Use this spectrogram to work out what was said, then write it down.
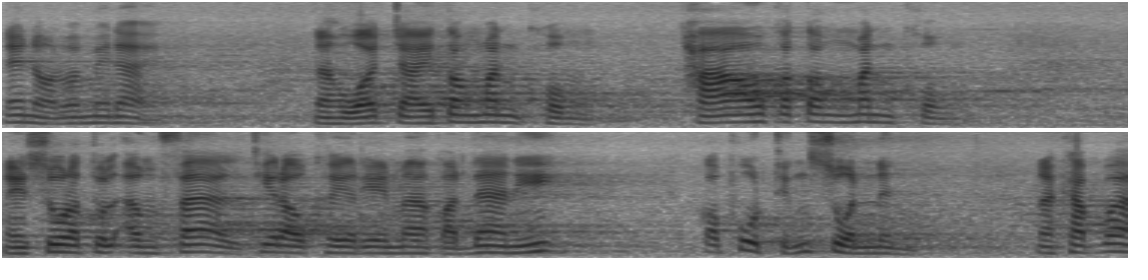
แน่นอนว่าไม่ได้นะหัวใจต้องมั่นคง เท้าก็ต้องมั่นคง ในสุรตุลอัมฟาลที่เราเคยเรียนมาก่อนหน้านี้ ก็พูดถึงส่วนหนึ่งนะครับว่า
